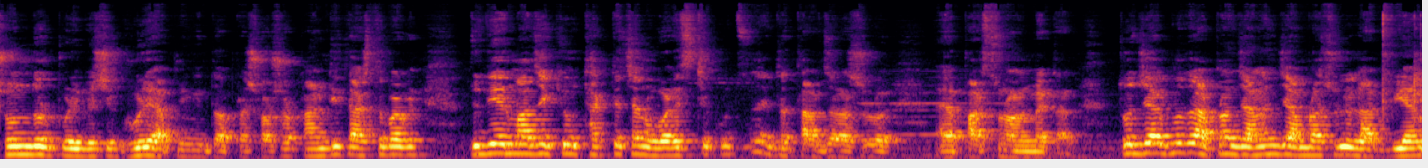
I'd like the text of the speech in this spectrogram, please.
সুন্দর পরিবেশে ঘুরে আপনি কিন্তু আপনার স্ব কান্ট্রিতে আসতে পারবেন। যদি এর মাঝে কেউ থাকতে চান ওভার স্টে করতে চান এটা তার যারা আসলে পার্সোনাল ম্যাটার তো হোক বন্ধুরা, আপনারা জানেন যে আমরা আসলে লাটভিয়ান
